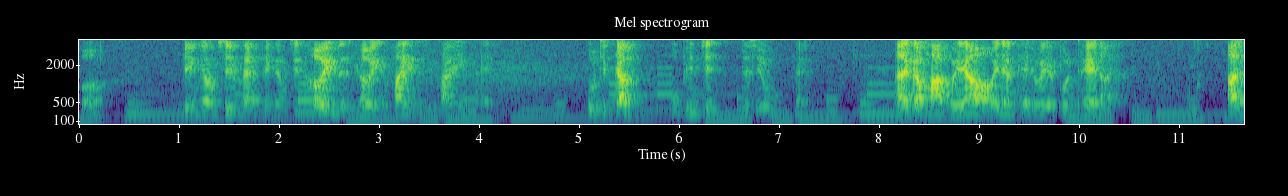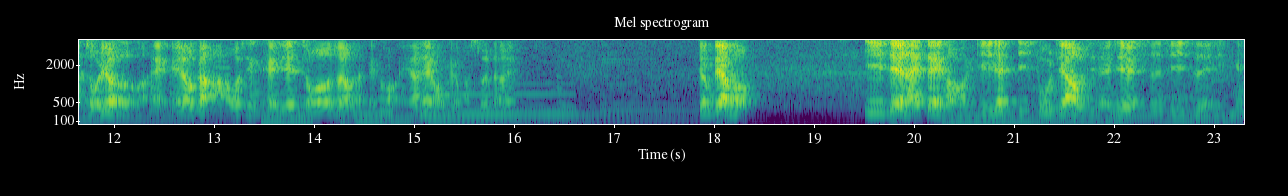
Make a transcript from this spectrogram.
无，凭良心嘿，凭良心，好用就是好用，歹用就是歹用嘿。有质感，有品质就是有嘿。安尼甲拍开了后，已经摕出伊的本体来。啊，左右耳嘛，嘿，L 甲 R，我先摕这左耳出来大家看，下咧方向较顺安尼。重点哦，伊这内底吼，伊咧底部才有一个这个磁吸式的物件，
